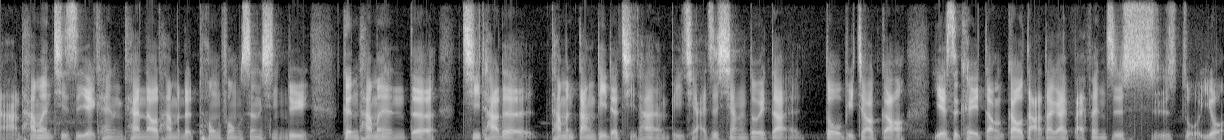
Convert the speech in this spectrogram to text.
啊，他们其实也可以看到他们的痛风盛行率跟他们的其他的他们当地的其他人比起来是相对大都比较高，也是可以到高达大概百分之十左右。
